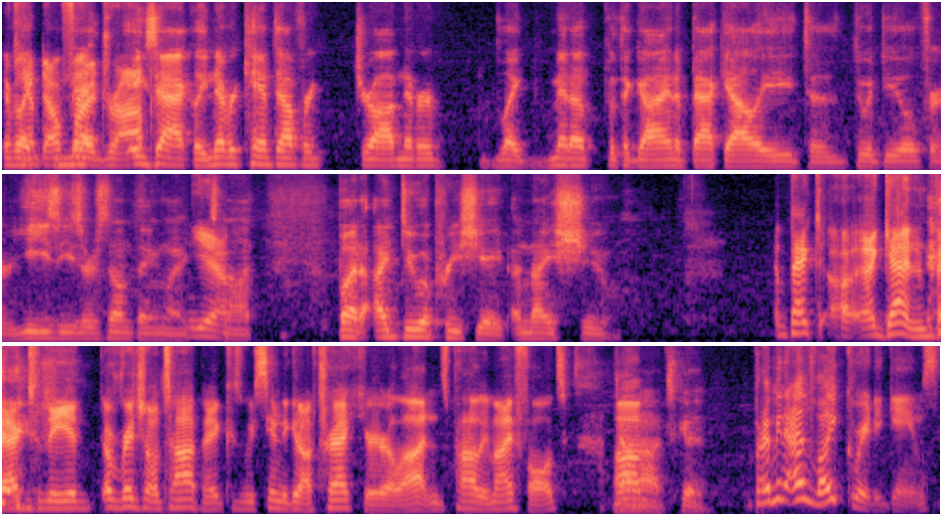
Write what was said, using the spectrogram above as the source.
never Camped like out for a drop? Exactly. Never camped out for a drop. Never like met up with a guy in a back alley to do a deal for Yeezys or something. Like Yeah. it's not. But I do appreciate a nice shoe. Back to uh, again back to the original topic because we seem to get off track here a lot and it's probably my fault. No, um, no, it's good. but i mean i like graded games.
